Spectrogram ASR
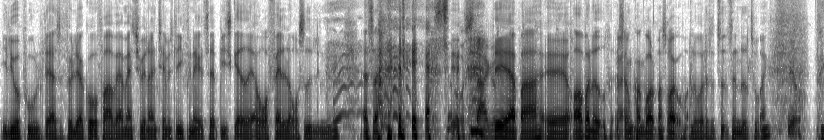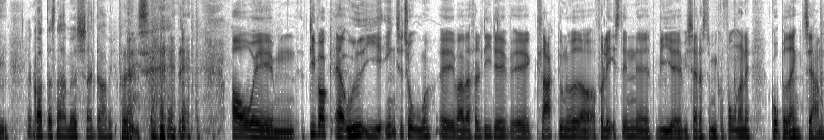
i Liverpool. Det er selvfølgelig at gå fra at være matchvinder i en Champions League-final til at blive skadet af over at falde over sidelinjen. Altså, det er, stakkels. det er bare øh, op og ned, ja. som Kong Volmers røv, og nu er det så tid til en nedtur, ikke? Jo. Det er godt, der snart er Merseyside Derby. Præcis. Og øh, Divock er ude i en til to uger, øh, var i hvert fald lige det, øh, Clark, du nåede at, at få læst, inden øh, vi, øh, vi satte os til mikrofonerne. God bedring til ham.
